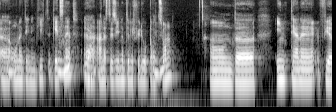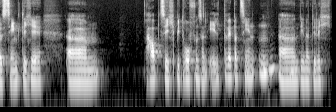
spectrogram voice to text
Äh, mhm. ohne denen geht es mhm. nicht. Ja. Äh, Anästhesie natürlich für die Operation mhm. und äh, interne für sämtliche ähm, hauptsächlich betroffen sind ältere Patienten, mhm. äh, die natürlich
